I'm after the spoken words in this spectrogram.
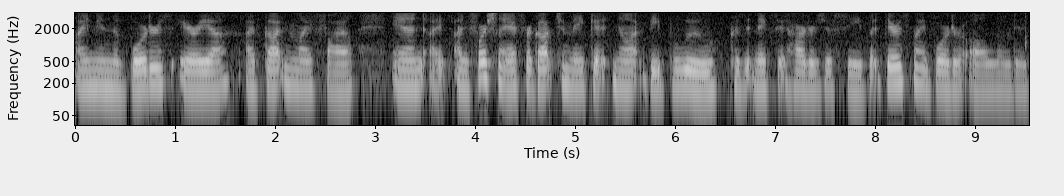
I'm in the borders area. I've gotten my file. And I, unfortunately I forgot to make it not be blue because it makes it harder to see. But there's my border all loaded.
